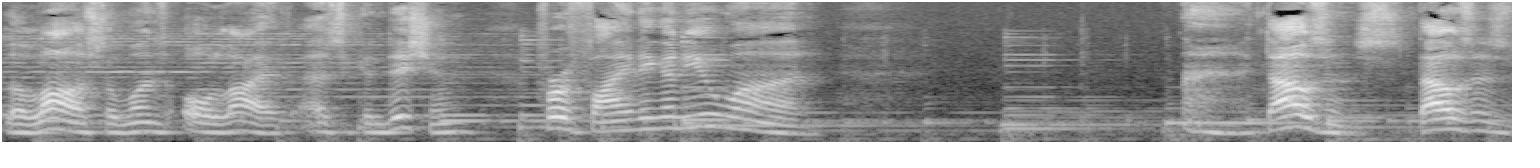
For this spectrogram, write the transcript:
the loss of one's old life as a condition for finding a new one. Thousands, thousands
